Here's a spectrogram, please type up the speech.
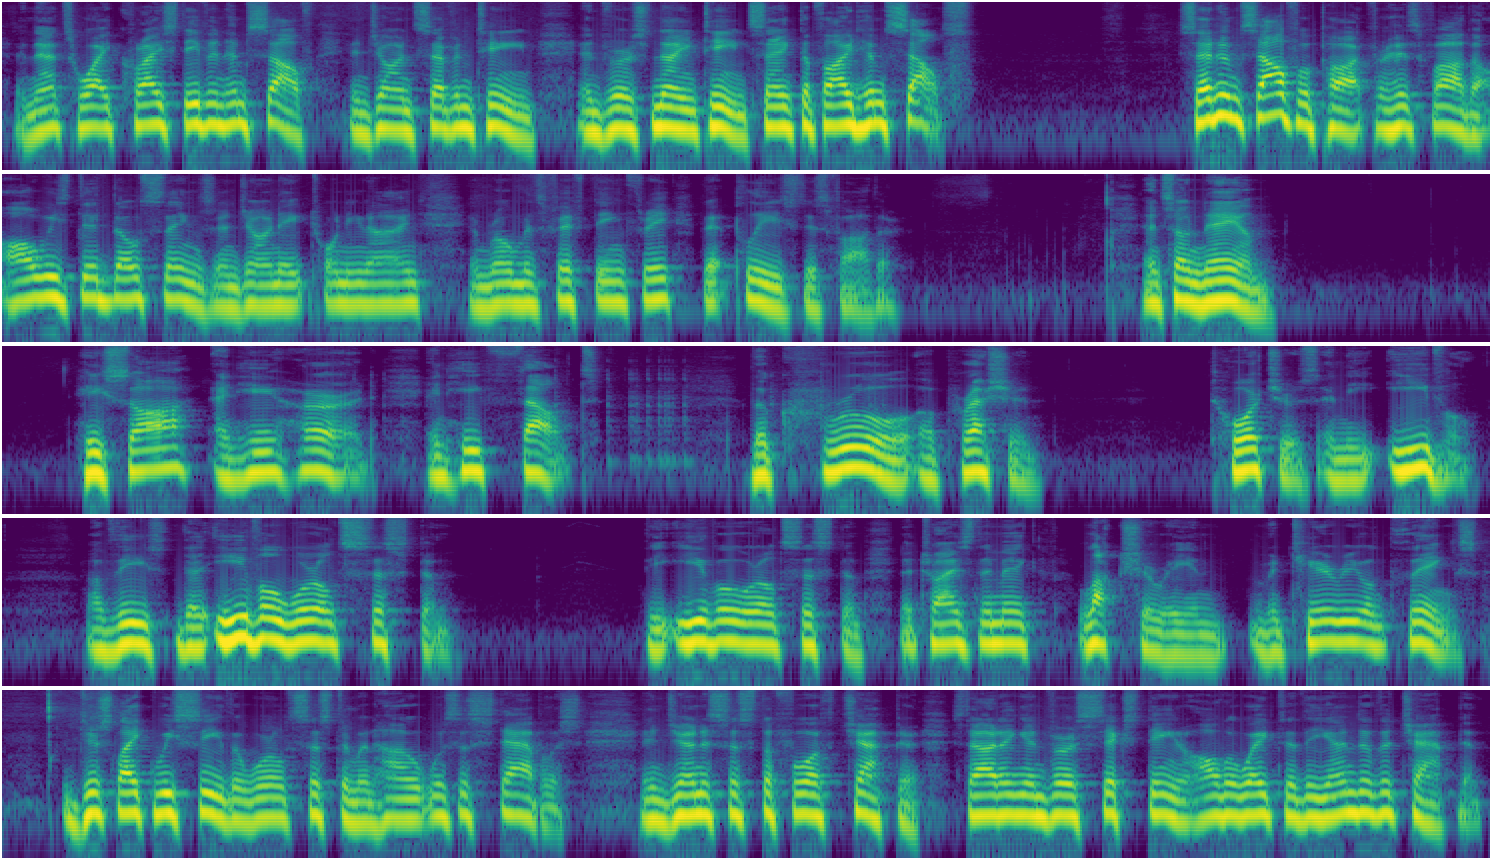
And that's why Christ, even himself, in John 17 and verse 19, sanctified himself, set himself apart for his Father, always did those things in John 8 29 and Romans 15 3 that pleased his Father. And so Nahum, he saw and he heard and he felt the cruel oppression, tortures, and the evil of these the evil world system the evil world system that tries to make luxury and material things just like we see the world system and how it was established in Genesis, the fourth chapter, starting in verse 16, all the way to the end of the chapter.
